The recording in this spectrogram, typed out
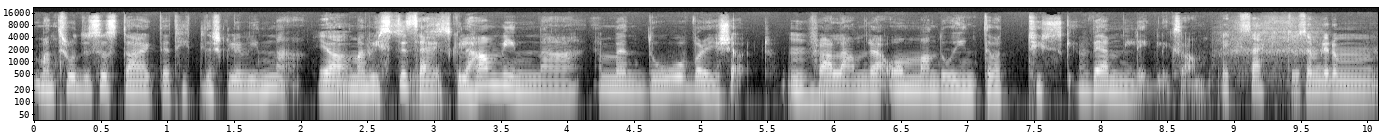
man trodde så starkt att Hitler skulle vinna. Ja, man visste så här, skulle han vinna, men då var det ju kört Mm. för alla andra. Om man då inte var tyskvänlig liksom. Exakt, och sen blev de,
